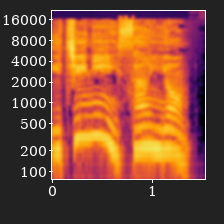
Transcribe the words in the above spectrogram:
1234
